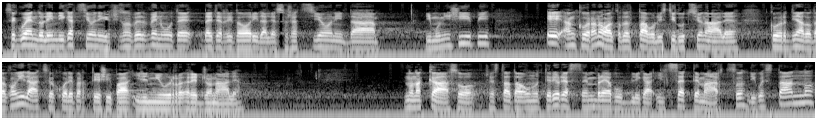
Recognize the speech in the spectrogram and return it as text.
seguendo le indicazioni che ci sono pervenute dai territori, dalle associazioni, dai municipi e ancora una volta dal tavolo istituzionale coordinato da Conilazio al quale partecipa il MIUR regionale non a caso c'è stata un'ulteriore assemblea pubblica il 7 marzo di quest'anno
